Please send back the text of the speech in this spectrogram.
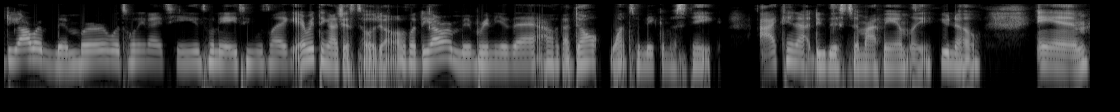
do y'all remember what 2019, 2018 was like? Everything I just told y'all. I was like, do y'all remember any of that? I was like, I don't want to make a mistake. I cannot do this to my family, you know? And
